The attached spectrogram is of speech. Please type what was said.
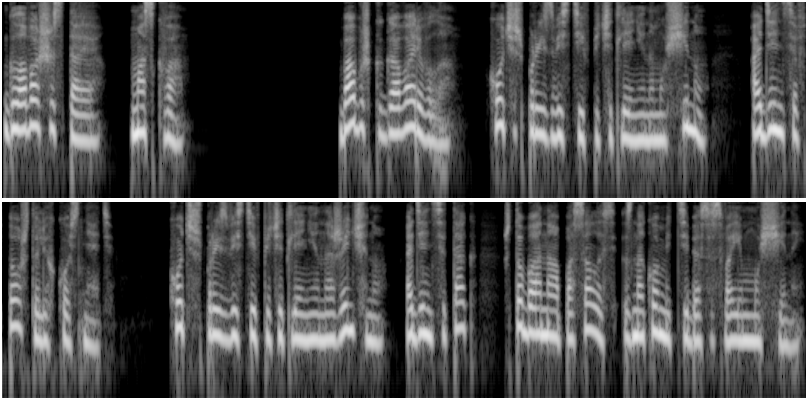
Глава шестая. Москва. Бабушка говаривала, хочешь произвести впечатление на мужчину, оденься в то, что легко снять. Хочешь произвести впечатление на женщину, оденься так, чтобы она опасалась знакомить тебя со своим мужчиной.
